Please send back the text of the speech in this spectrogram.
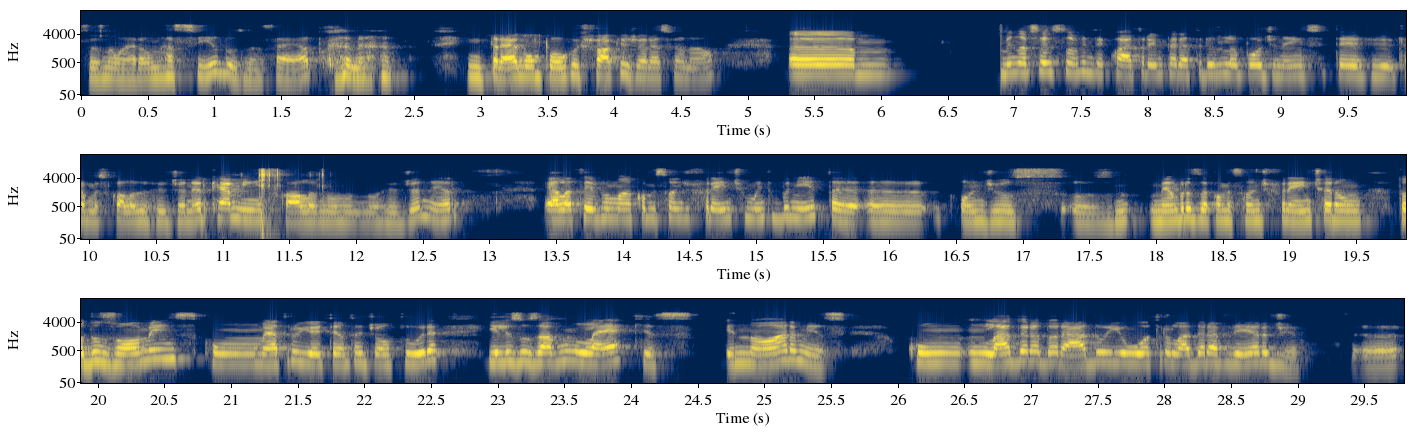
vocês não eram nascidos nessa época, né? Entrega um pouco o choque geracional. Um, 1994, a Imperatriz Leopoldinense teve, que é uma escola do Rio de Janeiro, que é a minha escola no, no Rio de Janeiro, ela teve uma comissão de frente muito bonita, uh, onde os, os, membros da comissão de frente eram todos homens com 1,80m de altura, e eles usavam leques enormes, com um lado era dourado e o outro lado era verde. Uh,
